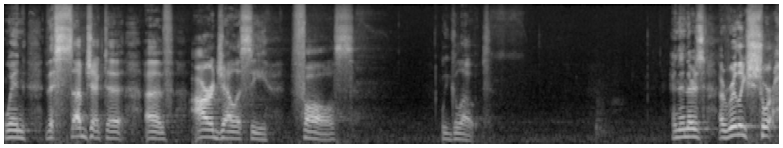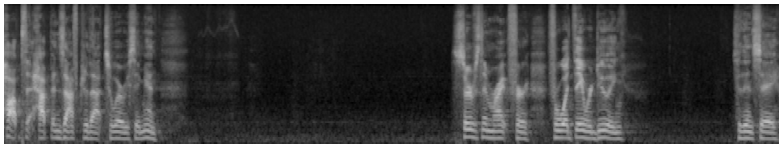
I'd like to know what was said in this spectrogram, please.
When the subject of, of our jealousy falls, we gloat. And then there's a really short hop that happens after that to where we say, man, serves them right for, for what they were doing to then say,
